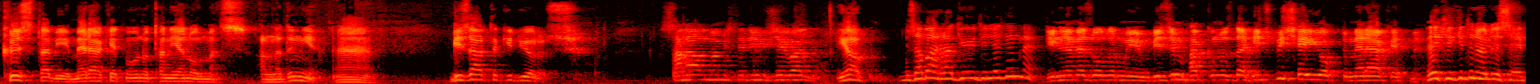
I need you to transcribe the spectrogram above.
Kız tabii merak etme onu tanıyan olmaz. Anladın ya. Ha. Biz artık gidiyoruz. Sana almam istediğin bir şey var mı? Yok. Bu sabah radyoyu dinledin mi? Dinlemez olur muyum? Bizim hakkımızda hiçbir şey yoktu merak etme. Peki gidin öyleyse.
